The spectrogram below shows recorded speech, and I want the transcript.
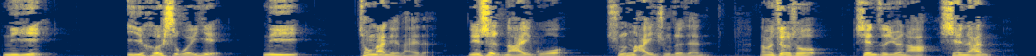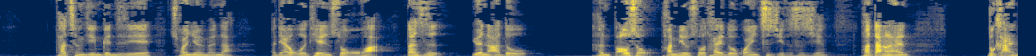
你以何事为业？你从哪里来的？你是哪一国属哪一族的人？那么这个时候，先知约拿显然他曾经跟这些船员们呢聊过天、说过话，但是约拿都很保守，他没有说太多关于自己的事情。他当然不敢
